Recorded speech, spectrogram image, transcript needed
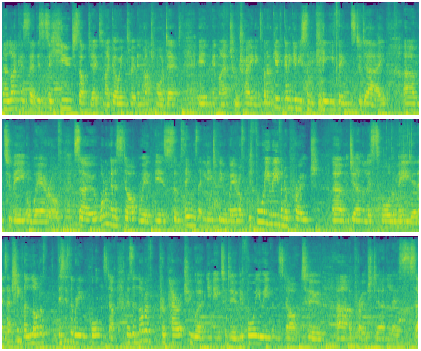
Now, like I said, this is a huge subject, and I go into it in much more depth in, in my actual trainings. But I'm give, going to give you some key things today um, to be aware of. So, what I'm going to start with is some things that you need to be aware of before you even approach um, journalists or the media. There's actually a lot of this is the really important stuff. There's a lot of preparatory work you need to do before you even start to uh, approach journalists. So.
